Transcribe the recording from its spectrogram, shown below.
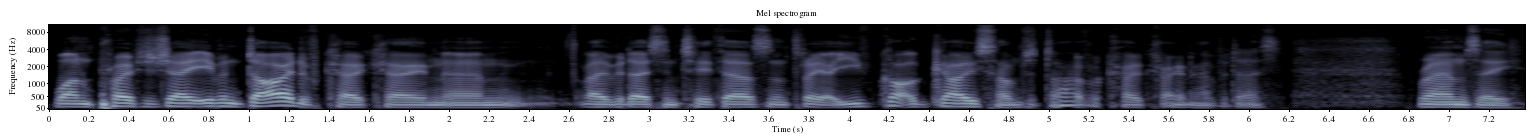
One protege even died of cocaine um, overdose in 2003. You've got to go some to die of a cocaine overdose. Ramsay.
